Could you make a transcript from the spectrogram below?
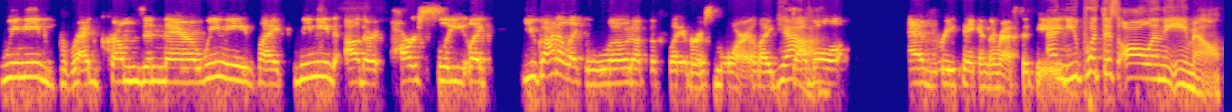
we need breadcrumbs in there. We need like, we need other parsley. Like you got to like load up the flavors more, like Yeah. double everything in the recipe. And you put this all in the email.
